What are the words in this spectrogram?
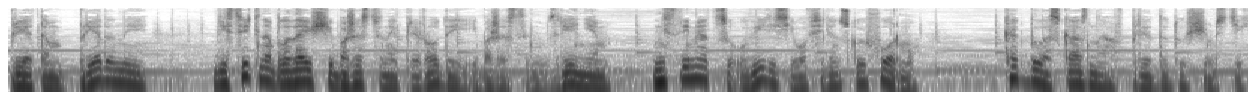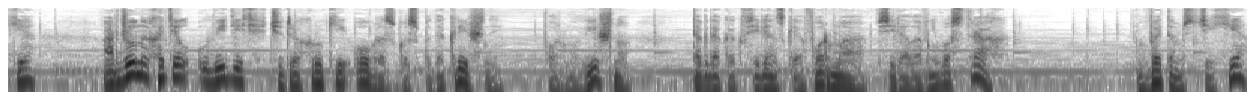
При этом преданные, действительно обладающие божественной природой и божественным зрением, не стремятся увидеть его вселенскую форму. Как было сказано в предыдущем стихе, Арджуна хотел увидеть четырехрукий образ Господа Кришны, форму Вишну, тогда как вселенская форма вселяла в него страх. В этом стихе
